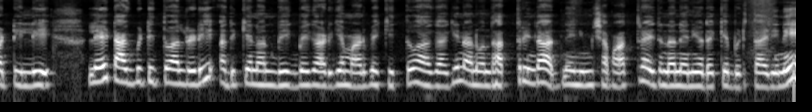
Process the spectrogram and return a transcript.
ಬಟ್ ಇಲ್ಲಿ ಲೇಟ್ ಆಗಿಬಿಟ್ಟಿತ್ತು ಆಲ್ರೆಡಿ ಅದಕ್ಕೆ ನಾನು ಬೇಗ ಬೇಗ ಅಡುಗೆ ಮಾಡಬೇಕಿತ್ತು. ಹಾಗಾಗಿ ನಾನು ಒಂದು ಹತ್ತರಿಂದ ಹದಿನೈದು ನಿಮಿಷ ಮಾತ್ರ ಇದನ್ನು ನೆನೆಯೋದಕ್ಕೆ ಬಿಡ್ತಾ ಇದ್ದೀನಿ.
